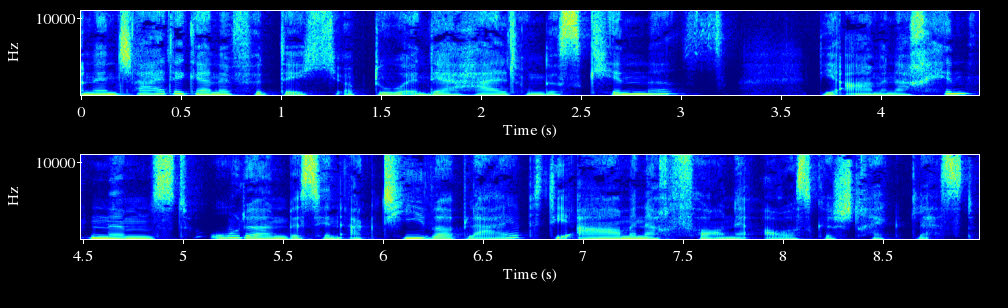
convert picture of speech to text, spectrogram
und entscheide gerne für dich, ob du in der Haltung des Kindes die Arme nach hinten nimmst oder ein bisschen aktiver bleibst, die Arme nach vorne ausgestreckt lässt.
